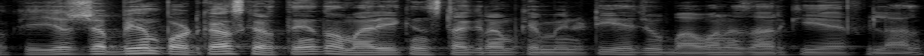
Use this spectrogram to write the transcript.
okay yes जब भी हम पॉडकास्ट करते हैं तो हमारी एक इंस्टाग्राम कम्युनिटी है जो बावन हज़ार की है फ़िलहाल।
